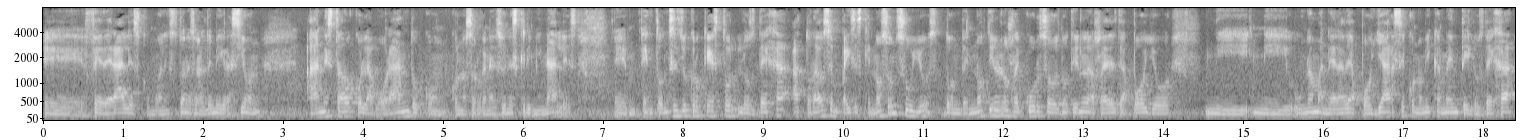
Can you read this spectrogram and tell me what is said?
eh, federales como el Instituto Nacional de Migración, han estado colaborando con, con las organizaciones criminales. Eh, entonces yo creo que esto los deja atorados en países que no son suyos, donde no tienen los recursos, no tienen las redes de apoyo, ni, ni una manera de apoyarse económicamente y los deja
